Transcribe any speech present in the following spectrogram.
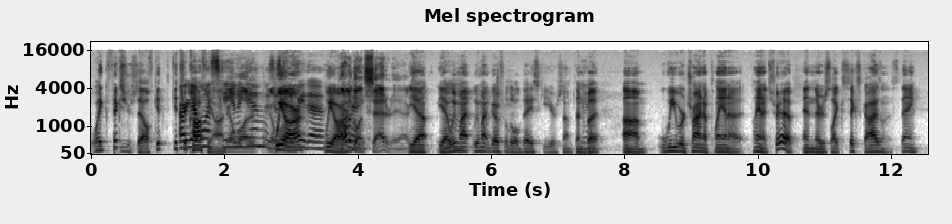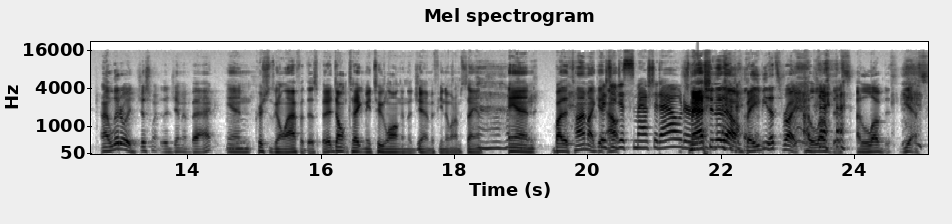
Like fix yourself. Get get Are your y'all coffee going on. skiing Got water. again? We Is got this We gonna are. be the- We are. Probably Okay. going Saturday. Actually. Yeah, yeah, we Mm. might we might go for a little day ski or something, Yeah. but um, we were trying to plan a plan a trip, and there's like six guys on this thing, and I literally just went to the gym and back. Mm-hmm. And Christian's gonna laugh at this, but it don't take me too long in the gym if you know what I'm saying. and by the time I get Did you out, just smash it out? Or? smashing it out, baby. That's right. I love this. I love this. Yes,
